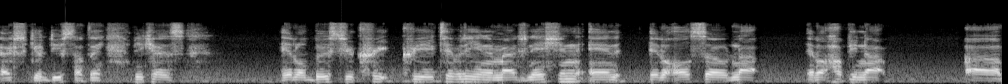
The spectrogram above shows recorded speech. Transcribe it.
actually go do something because it'll boost your cre- creativity and imagination, and it'll also not. It'll help you not uh,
